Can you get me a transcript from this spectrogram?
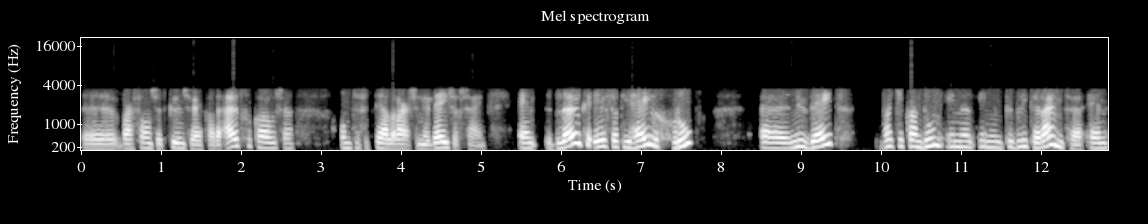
uh, waarvan ze het kunstwerk hadden uitgekozen, om te vertellen waar ze mee bezig zijn. En het leuke is dat die hele groep uh, nu weet wat je kan doen in een, in een publieke ruimte. En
